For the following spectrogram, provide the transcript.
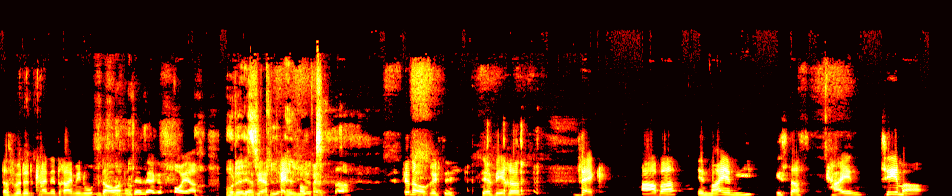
Das würde keine drei Minuten dauern und der wäre gefeuert. Oder der wäre weg vom Fenster. Genau, richtig. Der wäre weg. Aber in Miami ist das kein Thema.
